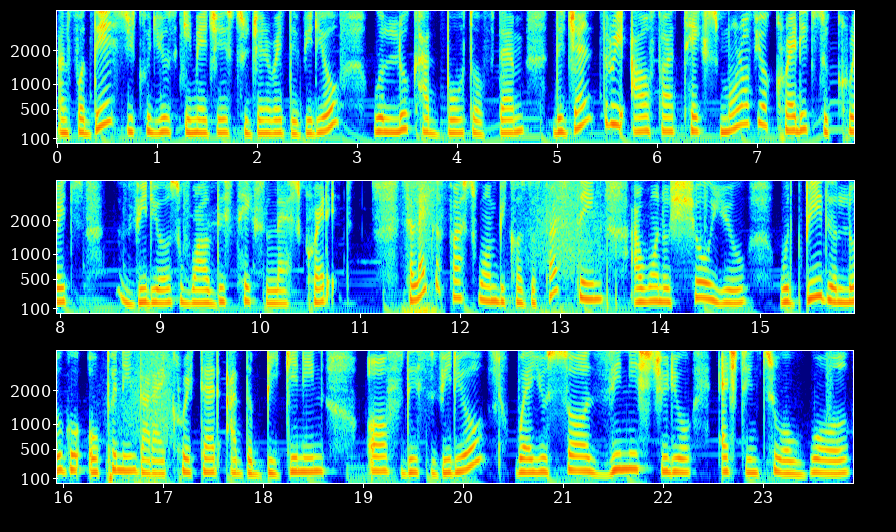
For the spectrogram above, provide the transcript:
And for this, you could use use images to generate the video. We'll look at both of them. The Gen 3 Alpha takes more of your credits to create videos while this takes less credit. Select the first one because the first thing I want to show you would be the logo opening that I created at the beginning of this video where you saw Zinny Studio etched into a wall,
